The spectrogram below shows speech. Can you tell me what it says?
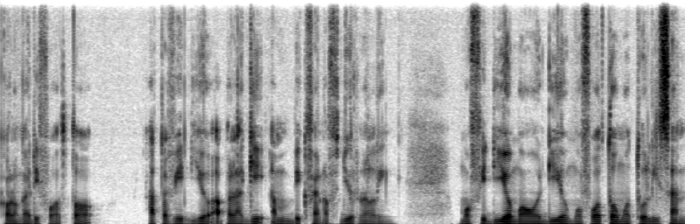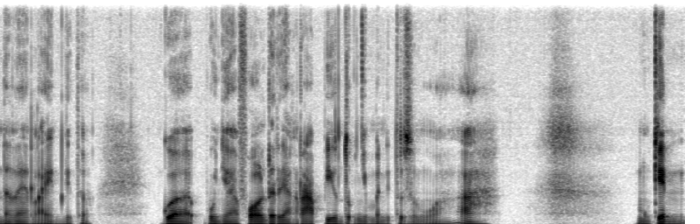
Kalau nggak di foto atau video apalagi I'm a big fan of journaling. Mau video mau audio mau foto mau tulisan dan lain-lain gitu. Gue punya folder yang rapi untuk nyimpen itu semua. Ah mungkin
